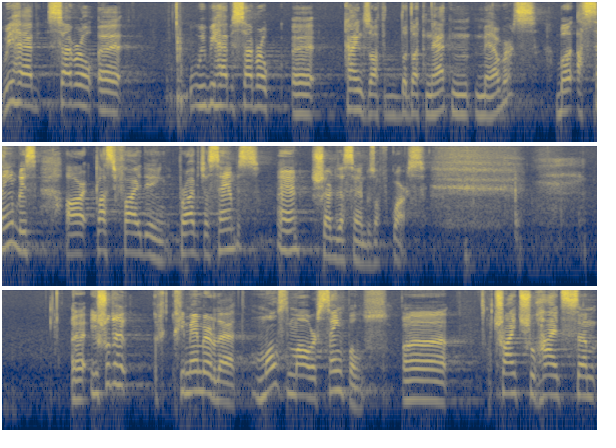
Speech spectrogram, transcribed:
We have several, uh, we, we have several uh, kinds of .NET malwares, but assemblies are classified in private assemblies and shared assemblies, of course. Uh, you should remember that most malware samples uh, try to hide some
